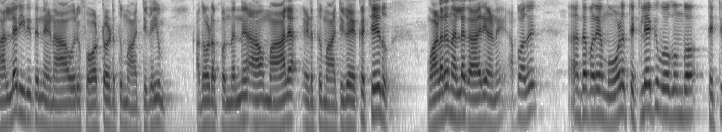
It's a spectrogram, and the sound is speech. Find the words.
നല്ല രീതിയിൽ തന്നെയാണ് ആ ഒരു ഫോട്ടോ എടുത്ത് മാറ്റുകയും അതോടൊപ്പം തന്നെ ആ മാല എടുത്ത് മാറ്റുകയൊക്കെ ചെയ്തു. വളരെ നല്ല കാര്യമാണ്. അപ്പോൾ അത് എന്താ പറയുക മോൾ തെറ്റിലേക്ക് പോകുമ്പോൾ തെറ്റ്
